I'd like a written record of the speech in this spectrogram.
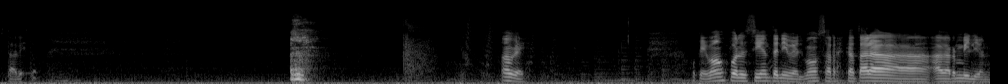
Está listo. ok. Ok, vamos por el siguiente nivel. Vamos a rescatar a, a Vermilion.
